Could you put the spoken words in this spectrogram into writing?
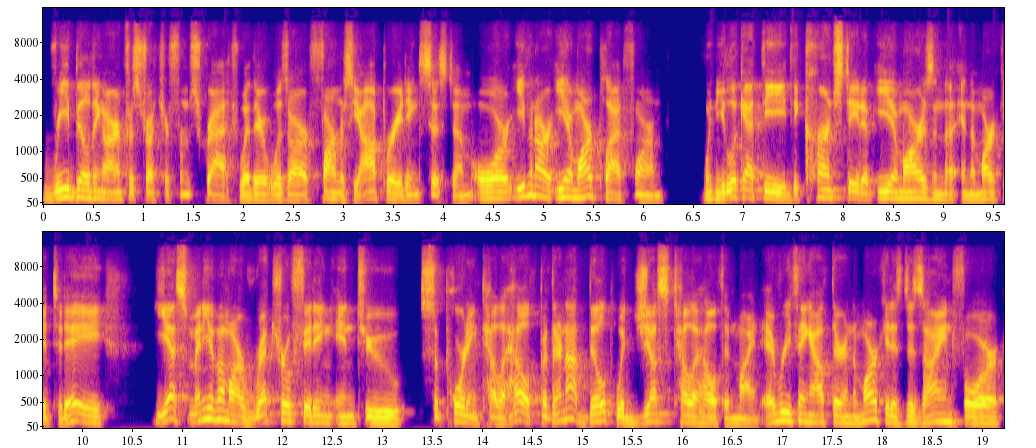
rebuilding our infrastructure from scratch, whether it was our pharmacy operating system or even our EMR platform. When you look at the, the current state of EMRs in the in the market today, yes, many of them are retrofitting into supporting telehealth, but they're not built with just telehealth in mind. Everything out there in the market is designed for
